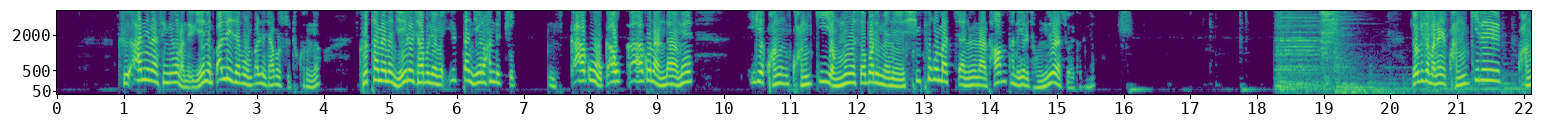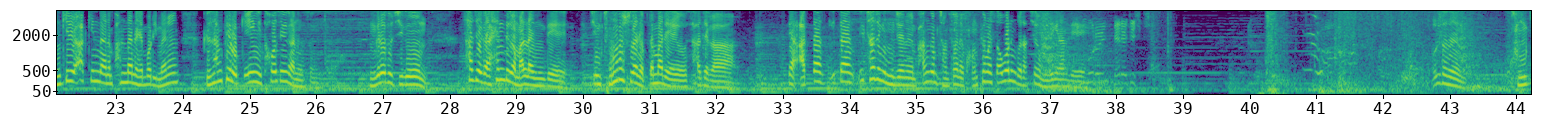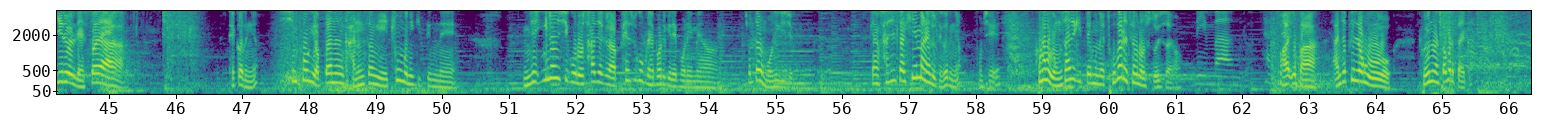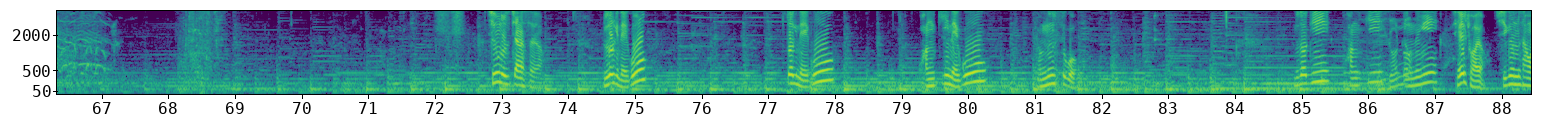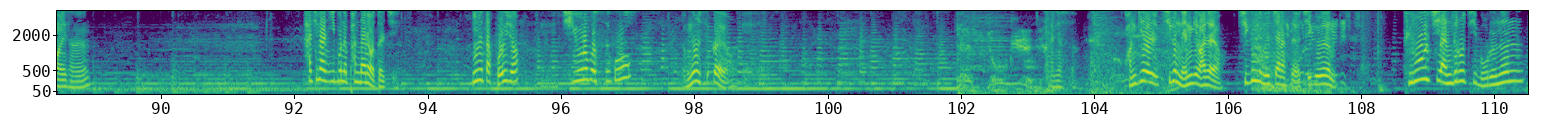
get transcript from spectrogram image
그 안이라는 생각은 안 돼요 얘는 빨리 잡으면 빨리 잡을수록 좋거든요 그렇다면은 얘를 잡으려면 일단 얘를 한 대 쭉 까고 까고 까고 난 다음에 이게 광, 광기 영능을 써버리면은 심폭을 맞지 않는 한 다음 턴에 얘를 정리를 할 수가 있거든요. 여기서 만약에 광기를, 광기를 아낀다는 판단을 해버리면은 그 상태로 게임이 터질 가능성이 있어요. 안 그래도 지금 사제가 핸드가 말라 있는데 지금 들어올 수단이 없단 말이에요, 사제가. 그냥 아까 일단 1차적인 문제는 방금 전턴에 광평을 써버린 것 자체가 문제긴 한데 물을 내려주십시오. 여기서는 광기를 냈어야 됐거든요. 심폭이 없다는 가능성이 충분히 있기 때문에 이제 이런 식으로 사제가 패수급을 해버리게 돼버리면 절대로 못 이기죠. 그냥 사실상 힐만 해도 되거든요. 본체. 그리고 용사지기 때문에 도발을 세워놓을 수도 있어요. 네 마음으로 봐 이거 봐. 안 잡히려고 교인을 써버렸다니까. 지금도 늦지 않았어요. 누더기 내고 누더기 내고 광기 내고 영능 쓰고 누더기 광기 어떨까? 제일 좋아요. 지금 상황에서는 하지만 이분의 판단은 어떨지 눈에 딱 보이죠? 치유로버 쓰고 영능을 쓸 거예요. 예. 아니었어. 광기를 지금 내는 게 맞아요. 지금도 늦지 않았어요. 지금. 들어올지 안 들어올지 모르는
